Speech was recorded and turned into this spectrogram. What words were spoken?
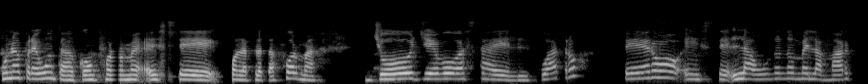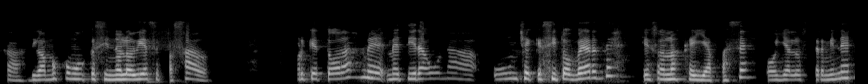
Una pregunta conforme este con la plataforma. Yo llevo hasta el 4, pero este, la 1 no me la marca, digamos como que si no lo hubiese pasado. Porque todas me, me tira una, un chequecito verde, que son los que ya pasé o ya los terminé,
